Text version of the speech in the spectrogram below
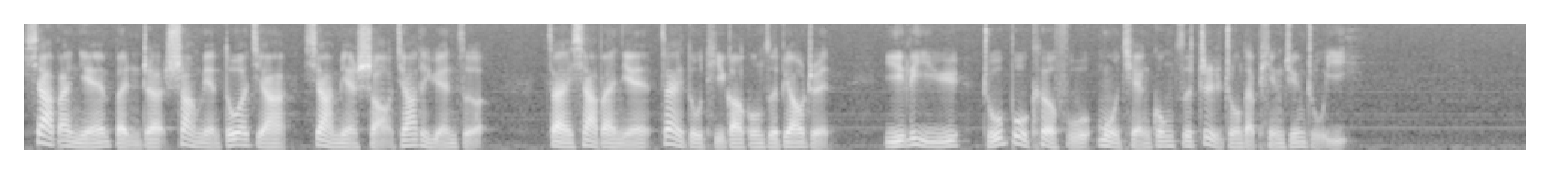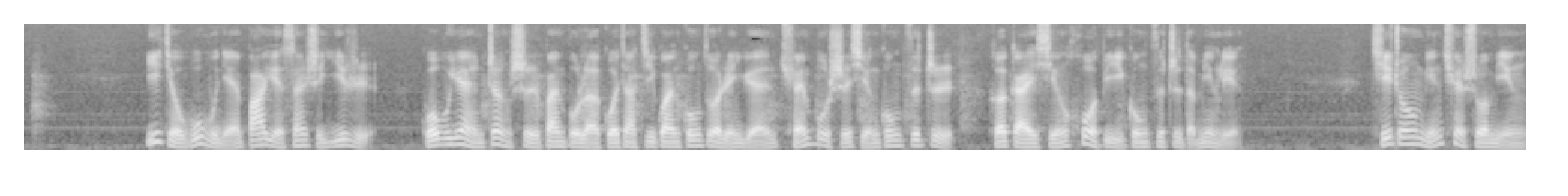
下半年本着上面多加、下面少加的原则，在下半年再度提高工资标准，以利于逐步克服目前工资制中的平均主义。一九五五年八月三十一日，国务院正式颁布了国家机关工作人员全部实行工资制和改行货币工资制的命令，其中明确说明。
